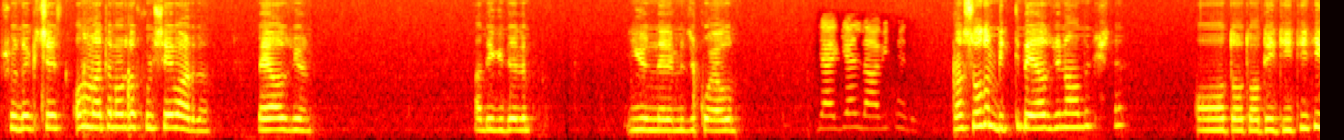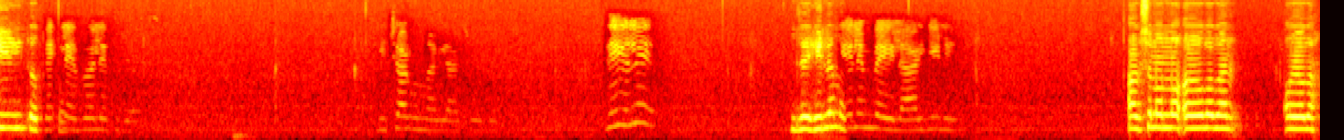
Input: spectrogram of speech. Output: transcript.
şuradaki chest. Oğlum zaten orada full şey vardı. Beyaz yün. Hadi gidelim. Yünlerimizi koyalım. Gel gel daha bitmedi. Nasıl oğlum bitti beyaz yün aldık işte. Aa da da di di di di da. Bekle böyle yapacağız. Geçer bunlar gerçi. Zehirli. Zehirle mi? Gelin beyler gelin. Abi sen onu oyala ben oyala.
